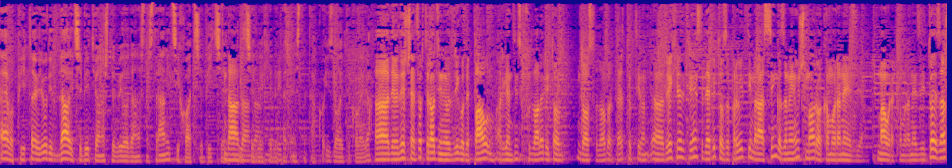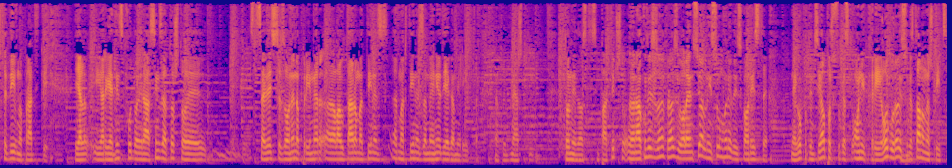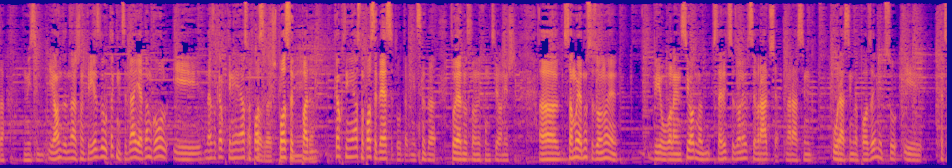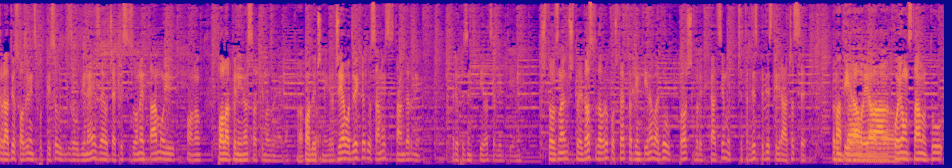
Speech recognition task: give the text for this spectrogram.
Evo, pitaju ljudi da li će biti ono što je bilo danas na stranici, hoće, bit će, Da, bit da, će da, 2015. bit će. tako, izvolite kolega. A, 94. rođen je Rodrigo de Paul, argentinski futbaler i to dosta dobar, perspektivan. A, 2013. debitao za prvi tim Racinga, zamenivši Mauro Camoranezija. Maura Camoranezija. I to je zašto je divno pratiti jel, i argentinski futbol i Racing, zato što je sledeće sezone, na primjer, Lautaro Martinez, Martinez zamenio Diego Milita. Dakle, nešto, to mi je dosta simpatično. E, Nakon te sezone prelazi u Valenciju, ali nisu umeli da iskoriste njegov potencijal, pošto su ga, on je krilo, gurali su ga stalno na špica. Mislim, i onda, znaš, na 32 utakmice da jedan gol i ne znam kako ti nije jasno Pa posle, posle pa, da. kako ti nije jasno posle 10 utakmica da to jednostavno ne funkcioniše. Uh, samo jednu sezonu je bio u Valenciji, odmah sledeće sezone se vraća na Racing, u Racing na pozajmicu i kad se vratio s pozajmice potpisao za Udineze, evo četiri sezone tamo i ono, pola Apenina se otima za njega. Odličan igrač. I evo 2018. standardni reprezentativac Argentine. Što znam što je dosta dobro pošto eto Argentina valjda u prošlim kvalifikacijama 40-50 igrača se Ma da, rotiralo, da, jel, a da. ako je on stalno tu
